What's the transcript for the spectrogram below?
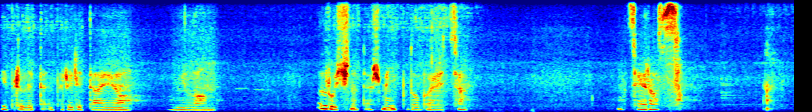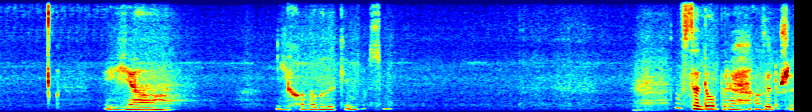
І приліта- перелітаю в Мілан. Зручно теж мені подобається. Цей раз я їхала великим бусом. Ну, все добре, але дуже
